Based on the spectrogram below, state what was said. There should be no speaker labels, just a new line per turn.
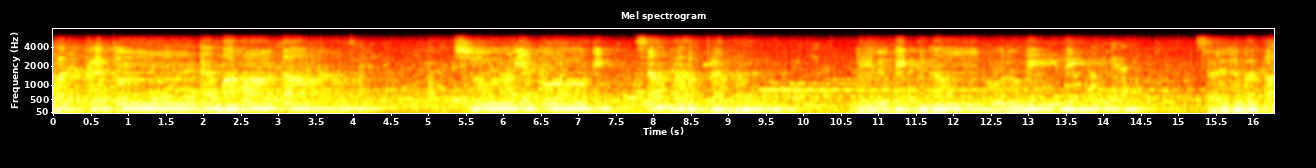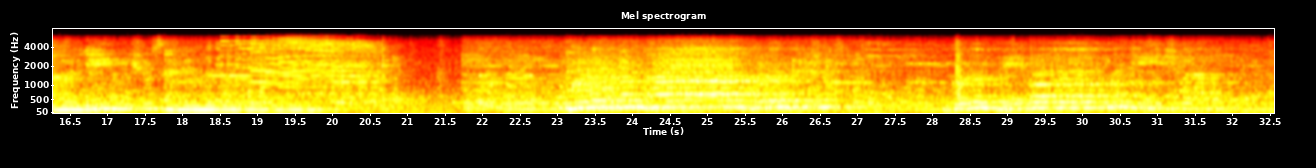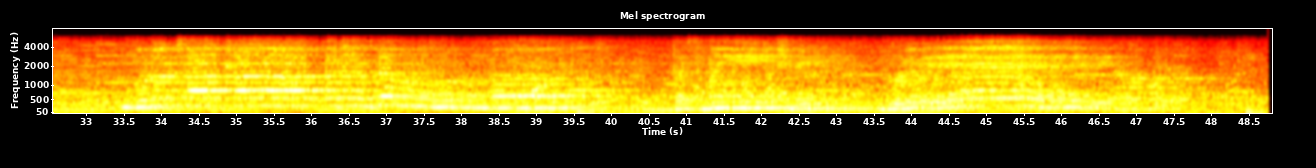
वक्रतु न महाका सूर्यकोटि सभप्रभ निर्विघ्नं गुरुवे दे सर्वकार्येषु सर्वे गुरुभि तस्मै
